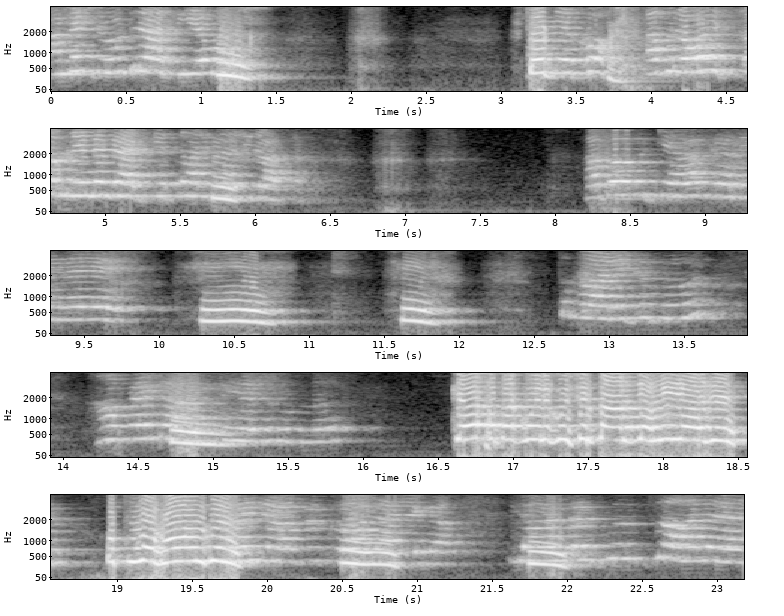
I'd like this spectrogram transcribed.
हमें ज़रूर डराती है वो तक देखो अब रहो इस कमरे में बैठ के सारी सारी रात तक अब अब क्या करें रे तुम्हारे कसूर हमें डांटती है तुम लोग क्या पता कोई ना कोई शैतान चाहिए आ जाए वो पूरा खोल दे अरे यहाँ पे कौन आ यहाँ पे सुनसान है।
